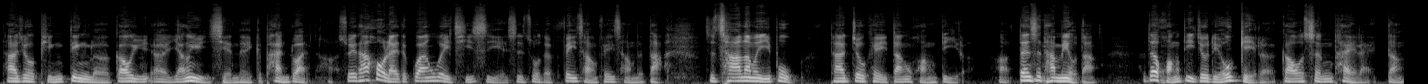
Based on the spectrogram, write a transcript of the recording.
他就平定了高允呃杨允贤的一个叛乱哈，所以他后来的官位其实也是做得非常非常的大，只差那么一步，他就可以当皇帝了啊，但是他没有当，这皇帝就留给了高升泰来当。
